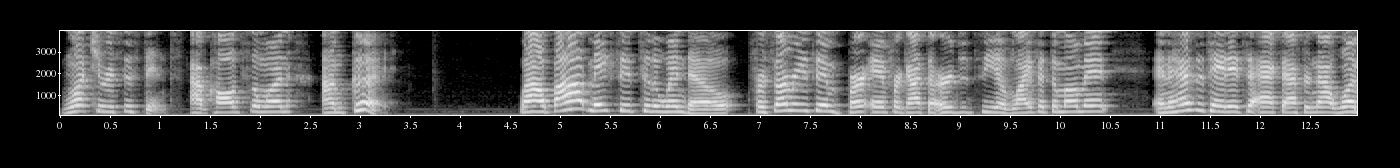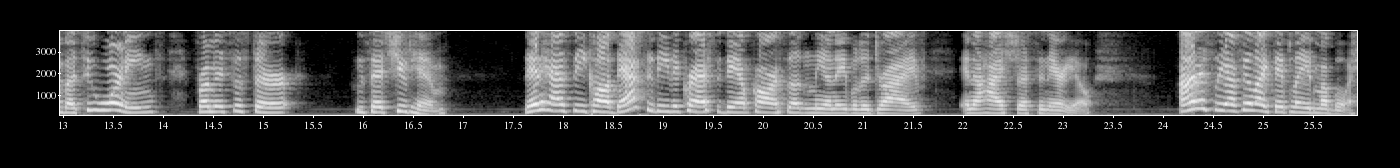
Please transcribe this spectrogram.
want your assistance. I've called someone. I'm good. While Bob makes it to the window, for some reason, Burton forgot the urgency of life at the moment and hesitated to act after not one but two warnings from his sister who said shoot him. Then has the audacity to crash the damn car, suddenly unable to drive in a high stress scenario. Honestly, I feel like they played my boy.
